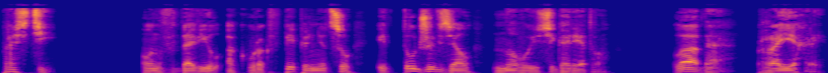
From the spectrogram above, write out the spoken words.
Прости». Он вдавил окурок в пепельницу и тут же взял новую сигарету. «Ладно, проехали».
